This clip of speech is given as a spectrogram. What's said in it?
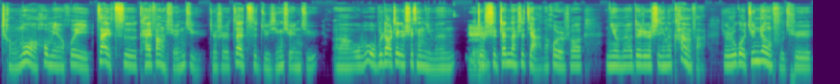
承诺后面会再次开放选举，就是再次举行选举。呃，我我不知道这个事情你们就是真的是假的，或者说你有没有对这个事情的看法？就如果军政府去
